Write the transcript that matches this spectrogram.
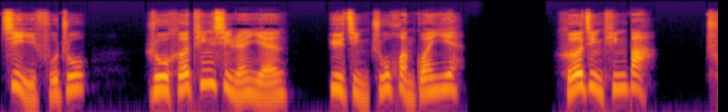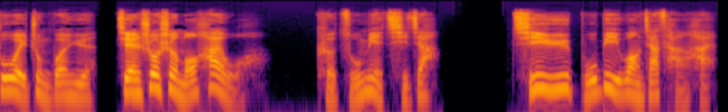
既已伏诛，汝何听信人言，欲尽诛宦官耶？何进听罢，出谓众官曰：“简硕设谋害我，可族灭其家，其余不必妄加残害。”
